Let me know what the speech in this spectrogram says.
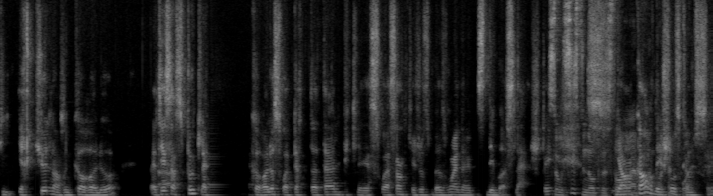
puis il recule dans une Corolla ben, Ça se peut que la Corolla soit perte totale puis que les 60 qui a juste besoin d'un petit débosselage. Ça aussi, c'est une autre histoire. Il y a encore des choses comme ça.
